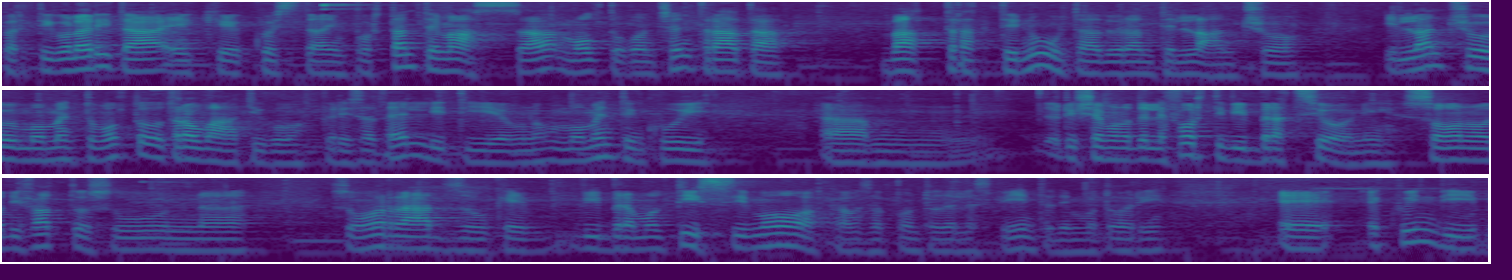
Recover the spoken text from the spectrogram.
particolarità è che questa importante massa, molto concentrata, va trattenuta durante il lancio. Il lancio è un momento molto traumatico per i satelliti, è un, momento in cui um, ricevono delle forti vibrazioni, sono di fatto su un, su un, razzo che vibra moltissimo a causa appunto delle spinte, dei motori e, e quindi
